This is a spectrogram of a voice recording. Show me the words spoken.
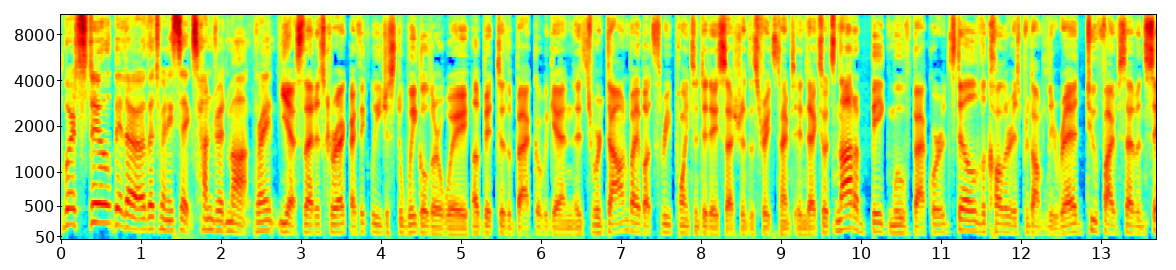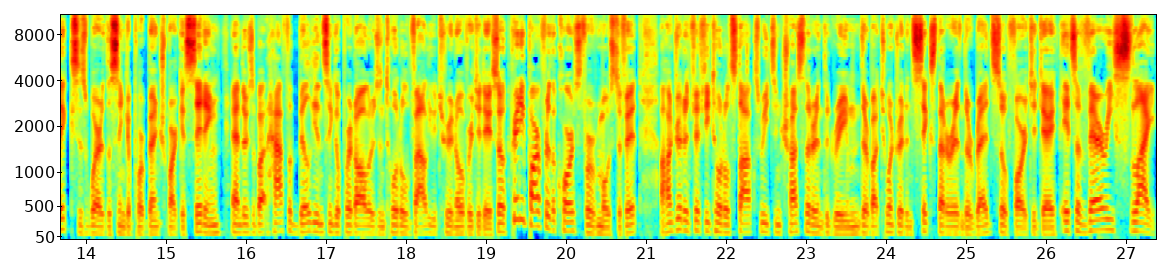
We're still below the 2600 mark, right? Yes, that is correct. I think we just wiggled our way a bit to the back of again. It's, we're down by about three points in today's session, the Straits Times Index. So it's not a big move backwards. Still, the color is predominantly red. 2576 is where the Singapore benchmark is sitting. And there's about half a billion Singapore dollars in total value turnover today. So pretty par for the course for most of it. 150 total stocks, REITs, and trusts that are in the green. There are about 206 that are in the red so far today. It's a very slight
